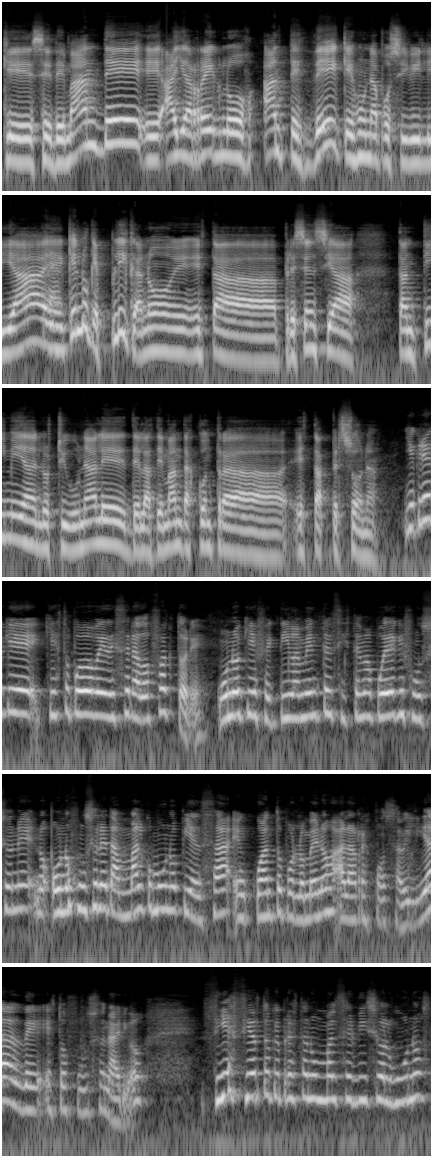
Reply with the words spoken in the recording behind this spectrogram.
se demande? ¿Hay arreglos antes de, que es una posibilidad? ¿Qué es lo que explica ¿no? esta presencia tan tímida en los tribunales de las demandas contra estas personas? Yo creo que, esto puede obedecer a dos factores. Uno, que efectivamente el sistema puede que funcione o no funcione tan mal como uno piensa en cuanto por lo menos a la responsabilidad de estos funcionarios. Sí es cierto que prestan un mal servicio algunos,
